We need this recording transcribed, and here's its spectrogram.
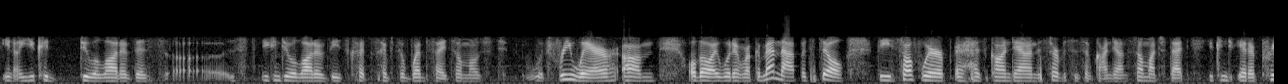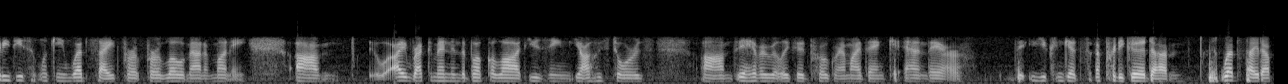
you know, you could do a lot of this. Uh, you can do a lot of these types of websites almost with freeware. Um, although I wouldn't recommend that, but still, the software has gone down. The services have gone down so much that you can get a pretty decent looking website for for a low amount of money. Um, I recommend in the book a lot using Yahoo stores. Um, they have a really good program, I think, and they are you can get a pretty good um, website up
